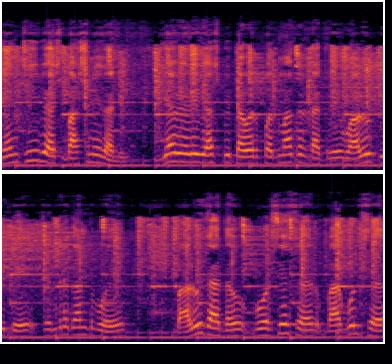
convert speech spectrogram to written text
यांचीही व्यास भाषणे झाली. यावेळी व्यासपीठावर पद्माकर ठाकरे वाळू पिठे चंद्रकांत भोये बाळू जाधव बोरसे सर बागुल सर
